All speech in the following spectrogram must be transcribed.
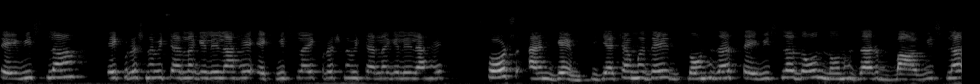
तेवीसला एक प्रश्न विचारला गेलेला आहे. एकवीसला एक प्रश्न विचारला गेलेला आहे. स्पोर्ट्स अँड गेम्स याच्यामध्ये दोन हजार तेवीसला दोन दोन हजार बावीसला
